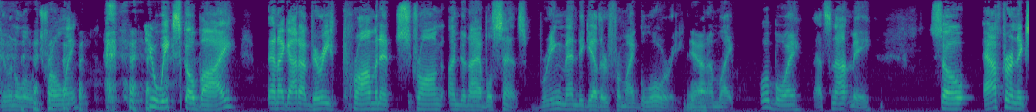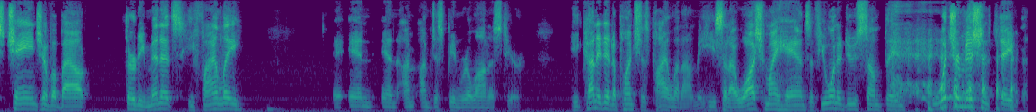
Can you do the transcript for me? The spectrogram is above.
doing a little trolling. A few weeks go by, and I got a very prominent, strong, undeniable sense bring men together for my glory. Yeah. And I'm like, oh boy, that's not me. So after an exchange of about 30 minutes, he finally, and and I'm I'm just being real honest here. He kind of did a Pontius Pilate on me. He said, "I wash my hands. If you want to do something, what's your mission statement?"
